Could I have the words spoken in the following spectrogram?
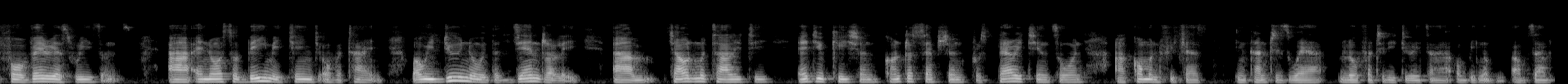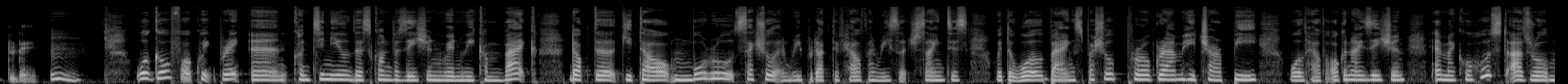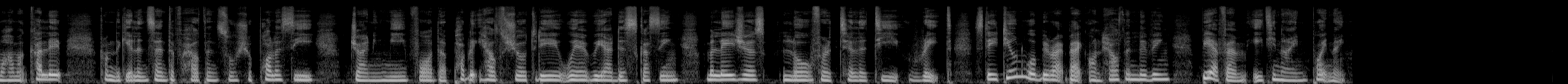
for various reasons. Uh, and also they may change over time. But we do know that generally, um, child mortality, education, contraception, prosperity, and so on are common features in countries where low fertility rates are being observed today. Mm. We'll go for a quick break and continue this conversation when we come back. Dr. Gitau Mburu, sexual and reproductive health and research scientist with the World Bank Special Program HRP, World Health Organization, and my co-host Azrul Muhammad Khalib from the Galen Center for Health and Social Policy, joining me for the public health show today where we are discussing Malaysia's low fertility rate. Stay tuned. We'll be right back on Health and Living, BFM 89.9.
